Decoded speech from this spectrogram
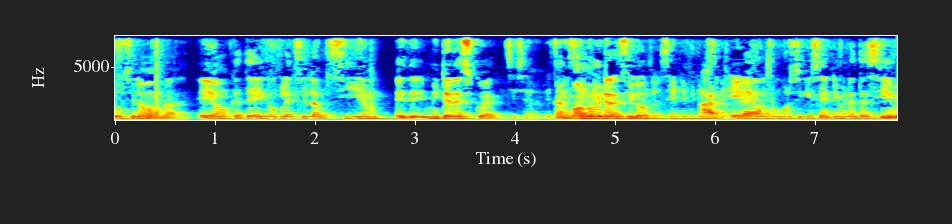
করছিলাম আমরা এই অঙ্কেতে একক লিখছিলাম সিএম এই যে মিটার স্কোয়ার জি স্যার কারণ বর্গ মিটারে ছিল। সেন্টিমিটার আর এরাই অঙ্ক করছি কি সেন্টিমিটারতে সিএম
